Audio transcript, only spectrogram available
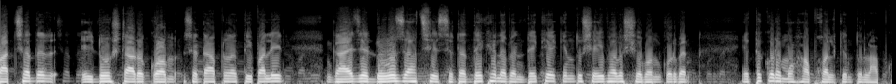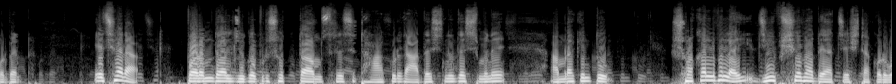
বাচ্চাদের এই ডোজটা আরও কম, সেটা আপনারা ত্রিপালির গায়ে যে ডোজ আছে সেটা দেখে নেবেন, দেখে কিন্তু সেইভাবে সেবন করবেন। এতে করে মহাফল কিন্তু লাভ করবেন। এছাড়া পরম দয়াল যুগপুরুষোত্তম শ্রী শ্রী ঠাকুরের আদেশ নির্দেশ মেনে আমরা কিন্তু সকালবেলায় জীব সেবা দেওয়ার চেষ্টা করব।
